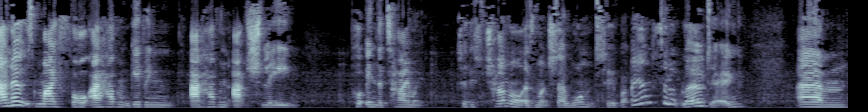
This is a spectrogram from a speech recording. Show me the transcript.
I know it's my fault. I haven't given, I haven't actually put in the time to this channel as much as I want to, but I am still uploading. Um,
